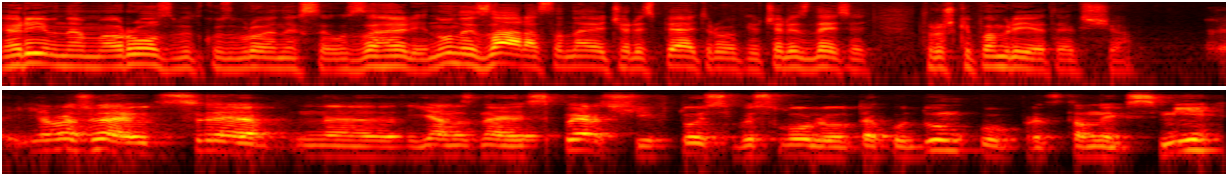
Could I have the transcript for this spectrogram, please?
рівнем розвитку збройних сил взагалі. Ну не зараз, а навіть через 5 років, через 10, трошки помріяти, якщо. Я вважаю, це е, я не знаю експерт, чи хтось висловлював таку думку, представник СМІ,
